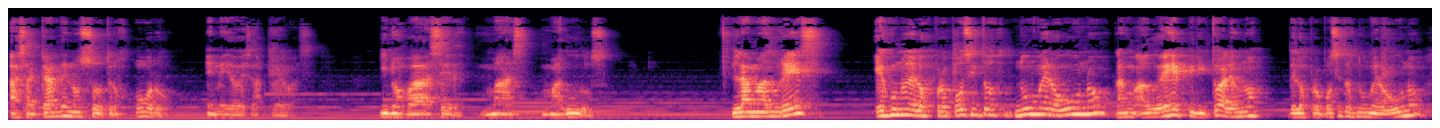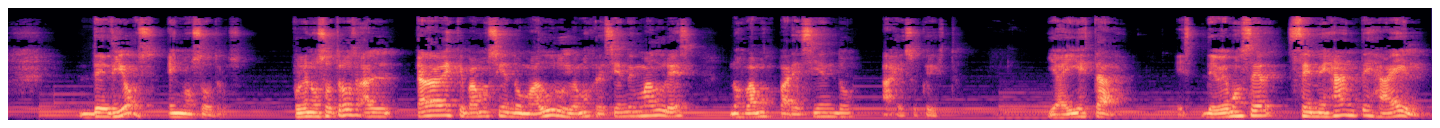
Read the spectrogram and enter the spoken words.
a sacar de nosotros oro en medio de esas pruebas y nos va a hacer más maduros. La madurez es uno de los propósitos número uno, la madurez espiritual es uno de los propósitos número uno de Dios en nosotros. Porque nosotros al, cada vez que vamos siendo maduros y vamos creciendo en madurez, nos vamos pareciendo a Jesucristo. Y ahí está, debemos ser semejantes a Él.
